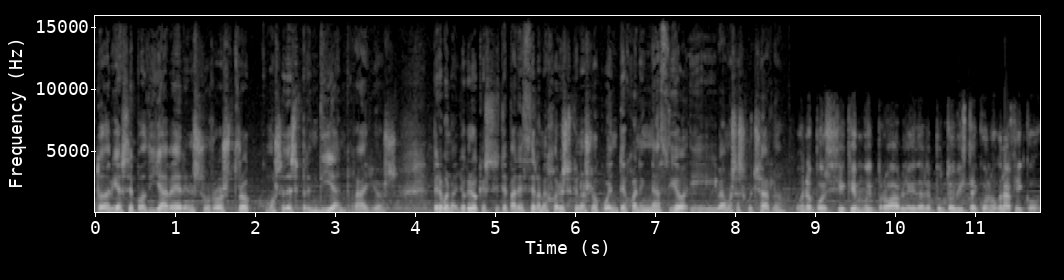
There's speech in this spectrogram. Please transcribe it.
todavía se podía ver en su rostro cómo se desprendían rayos. Pero bueno, yo creo que si te parece lo mejor es que nos lo cuente Juan Ignacio y vamos a escucharlo. Bueno, pues sí que es muy probable desde el punto de vista iconográfico.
